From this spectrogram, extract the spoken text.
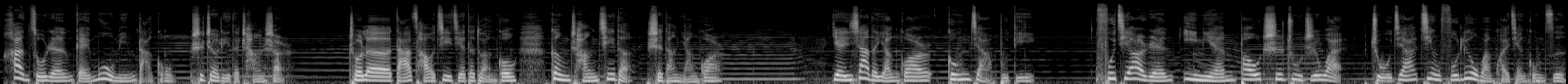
汉族人给牧民打工是这里的常事儿，除了打草季节的短工，更长期的是当羊倌儿。眼下的羊倌工价不低，夫妻二人一年包吃住之外，主家净付六万块钱工资。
